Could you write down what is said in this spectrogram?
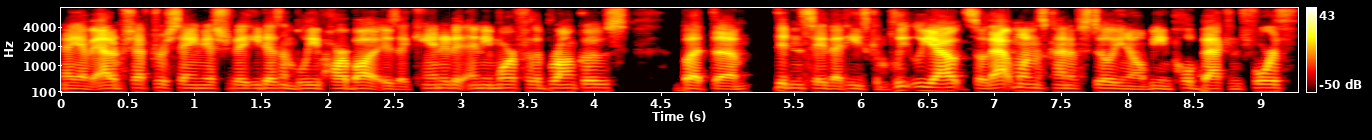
Now you have Adam Schefter saying yesterday he doesn't believe Harbaugh is a candidate anymore for the Broncos, but um, didn't say that he's completely out. So that one's kind of still, you know, being pulled back and forth.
